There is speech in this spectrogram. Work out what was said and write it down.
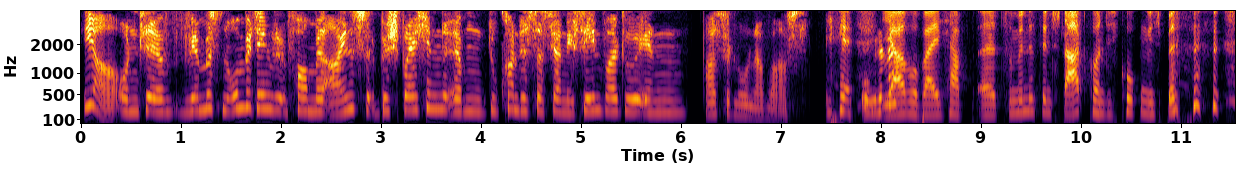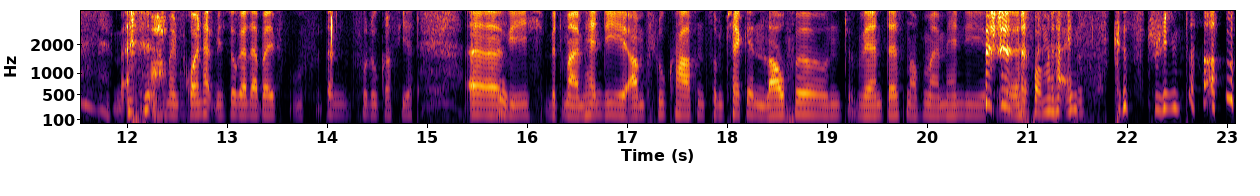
Ja, und äh, wir müssen unbedingt Formel 1 besprechen. Ähm, du konntest das ja nicht sehen, weil du in Barcelona warst. ja, wobei ich habe äh, zumindest den Start konnte ich gucken. Ich bin mein Freund hat mich sogar dabei dann fotografiert, äh, oh. wie ich mit meinem Handy am Flughafen zum Check-in laufe und währenddessen auf meinem Handy äh, Formel 1 gestreamt habe.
